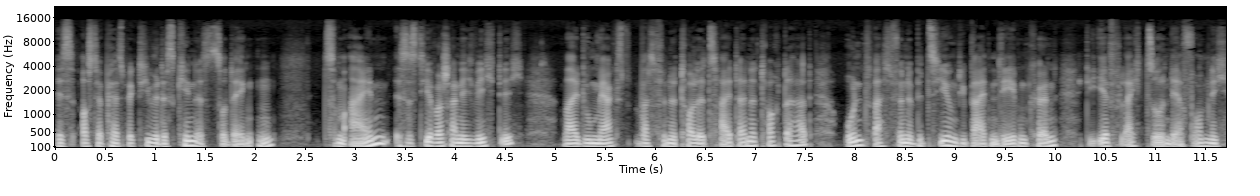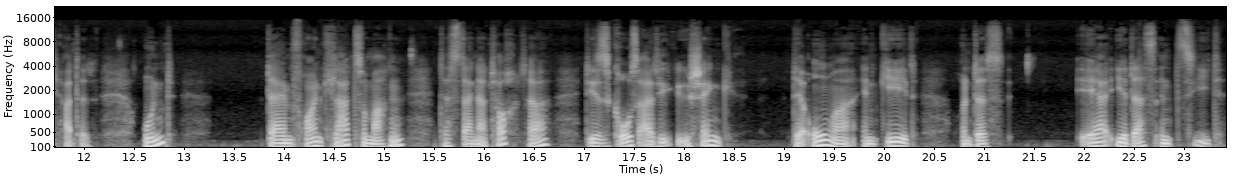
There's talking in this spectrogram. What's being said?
ist aus der Perspektive des Kindes zu denken. Zum einen ist es dir wahrscheinlich wichtig, weil du merkst, was für eine tolle Zeit deine Tochter hat und was für eine Beziehung die beiden leben können, die ihr vielleicht so in der Form nicht hattet. Und deinem Freund klar zu machen, dass deiner Tochter dieses großartige Geschenk der Oma entgeht und dass er ihr das entzieht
